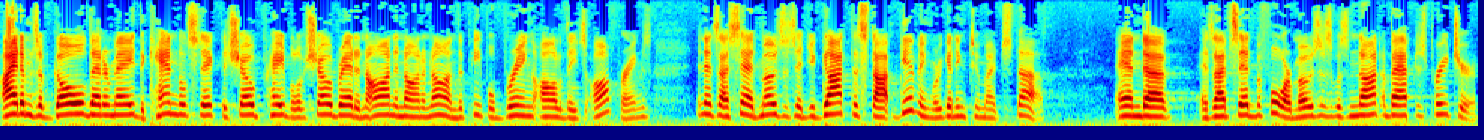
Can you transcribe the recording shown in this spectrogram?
items of gold that are made, the candlestick, the show table of showbread, and on and on and on. The people bring all of these offerings, and as I said, Moses said, "You got to stop giving. We're getting too much stuff." And uh, as I've said before, Moses was not a Baptist preacher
